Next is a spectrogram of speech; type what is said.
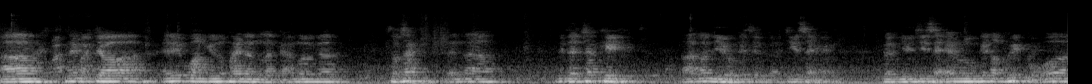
À, thay cho Everyone Yellow Finance là cảm ơn uh, sâu sắc đến ờ, uh, Mr. Chucky. Đã có nhiều cái sự uh, chia sẻ. Gần như chia sẻ luôn cái tâm huyết của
